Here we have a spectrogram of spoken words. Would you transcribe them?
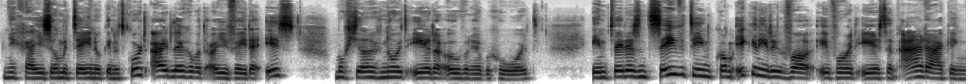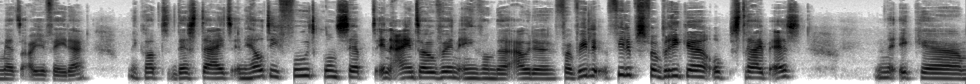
Ik ga je zo meteen ook in het kort uitleggen wat Ayurveda is, mocht je daar nog nooit eerder over hebben gehoord. In 2017 kwam ik in ieder geval voor het eerst in aanraking met Ayurveda. Ik had destijds een healthy food concept in Eindhoven, in een van de oude Philips fabrieken op Strijp S. Ik uh,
